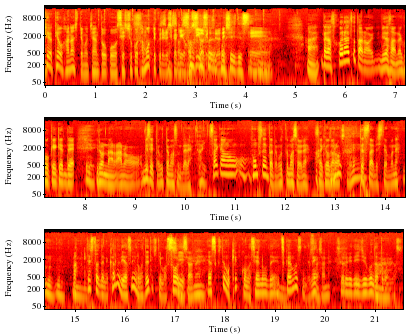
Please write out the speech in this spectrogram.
手を手を離してもちゃんとこう接触を保ってくれる仕掛けが欲しいわけですよね。欲。しいです、えはい、だからそこらはちょっとあの皆さんのご経験でええ。いろんなあの店行って売ってますんでね。はい。最近あのホームセンターでも売ってますよね。先ほどのテスターにしてもね。テスターでねかなり安いのが出てきてますし。安くても結構な性能で使えますんでね。それで十分だと思います、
